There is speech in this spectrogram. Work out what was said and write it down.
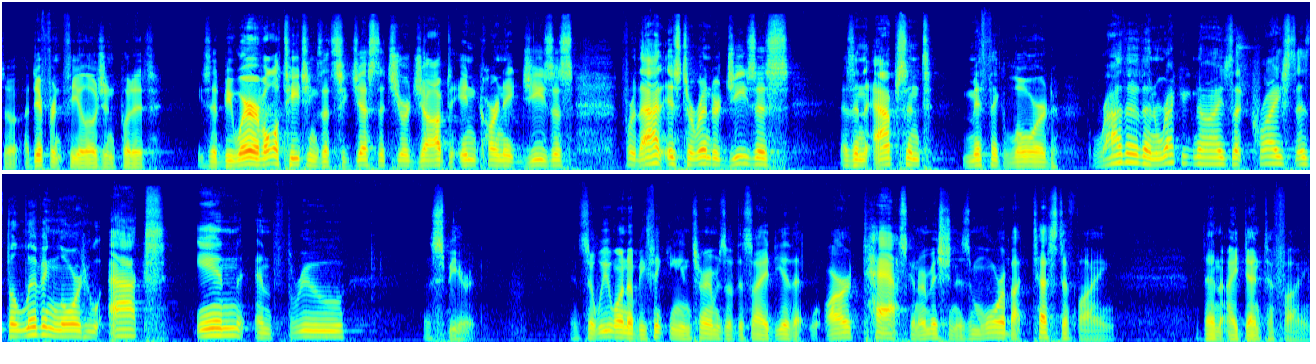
So, a different theologian put it. He said, Beware of all teachings that suggest it's your job to incarnate Jesus, for that is to render Jesus as an absent mythic Lord, rather than recognize that Christ is the living Lord who acts in and through the Spirit. And So we want to be thinking in terms of this idea that our task and our mission is more about testifying than identifying.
